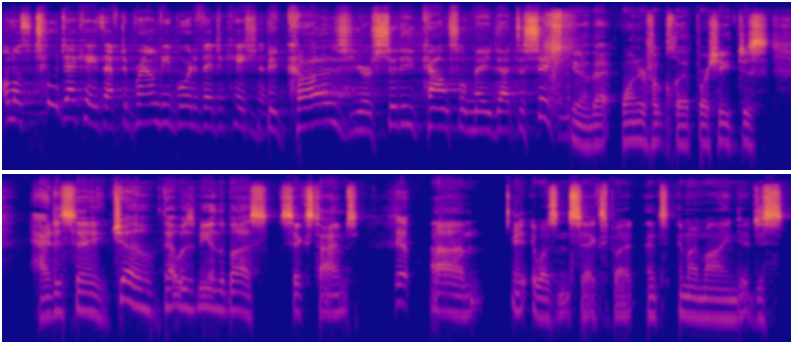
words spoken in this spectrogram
almost two decades after Brown v. Board of Education. Because your city council made that decision. You know, that wonderful clip where she just had to say, Joe, that was me on the bus six times. Yep. Um, it, it wasn't six, but it's in my mind. It just,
